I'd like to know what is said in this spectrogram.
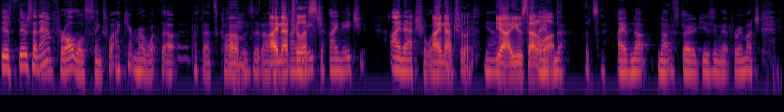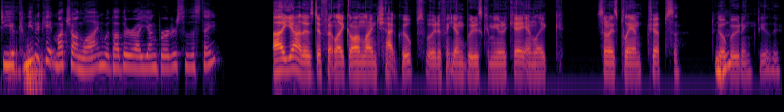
There's there's an Yeah. app for all those things. Well, I can't remember what that what that's called. Um, Is it uh, iNaturalist? iNature. iNaturalist. iNaturalist. right. Yeah. Yeah, I use that a I lot. not- That's I have not not Yeah. started using that very much. Do you communicate much online with other uh, young birders in the state? Uh yeah, there's different like online chat groups where different young birders communicate and like sometimes plan trips to go Mhm. birding together.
